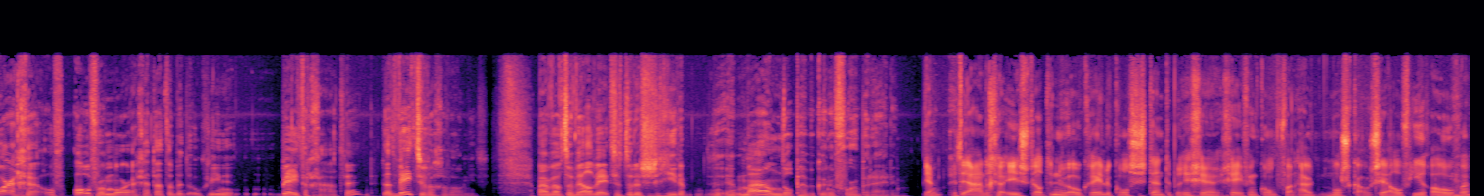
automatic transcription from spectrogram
morgen of overmorgen... dat het met Oekraïne beter gaat. Hè? Dat weten we gewoon niet. Maar wat we wel weten is dat de Russen zich hier eh, maanden op hebben kunnen voorbereiden. Ja, het aardige is dat er nu ook redelijk consistente berichtgeving komt vanuit Moskou zelf hierover.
